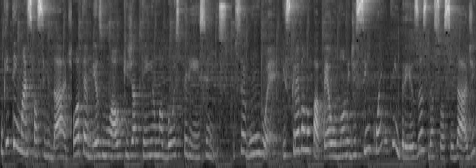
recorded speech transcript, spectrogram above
O que tem mais facilidade ou até mesmo algo que já tenha uma boa experiência nisso. O segundo é: escreva no papel o nome de 50 empresas da sua cidade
